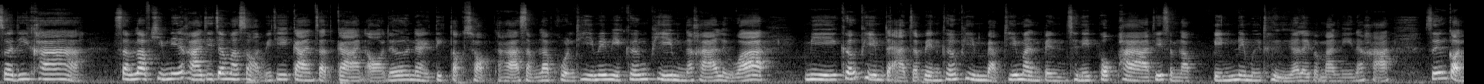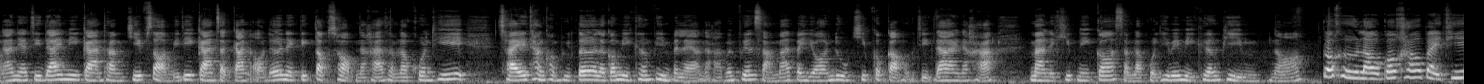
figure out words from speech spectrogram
สวัสดีค่ะสำหรับคลิปนี้นะคะที่จะมาสอนวิธีการจัดการออเดอร์ใน TikTok Shop นะคะสำหรับคนที่ไม่มีเครื่องพิมพ์นะคะ หรือว่า มีเครื่องพิมพ์แต่อาจจะเป็นเครื่องพิมพ์แบบที่มันเป็นชนิดพกพาที่สำหรับปริ้นในมือถืออะไรประมาณนี้นะคะ ซึ่งก่อนหน้านี้จีได้มีการทำคลิปสอนวิธีการจัดการออเดอร์ใน TikTok Shop นะคะสำหรับคนที่ใช้ทางคอมพิวเตอร์แล้วก็มีเครื่องพิมพ์ไปแล้วนะคะ เพื่อนๆสามารถไปย้อนดูคลิปเก่าๆของจีได้นะคะ มาในคลิปนี้ก็สำหรับคนที่ไม่มีเครื่องพิมพ์เนาะก็คือเราก็เข้าไปที่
